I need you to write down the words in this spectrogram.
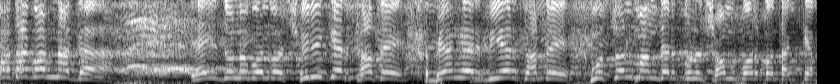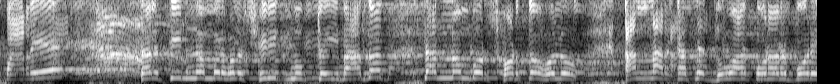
কথা কর না কে? এই জন্য বলব শিরিকের সাথে, ব্যাঙের বিয়ের সাথে মুসলমানদের কোনো সম্পর্ক থাকতে পারে? তাহলে তিন নম্বর হলো শিরিক মুক্ত ইবাদত, চার নম্বর শর্ত হলো আল্লাহর কাছে দোয়া করার পরে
